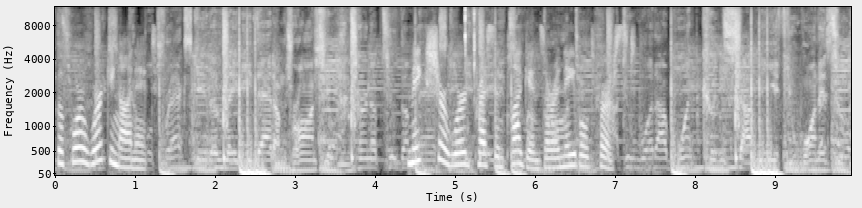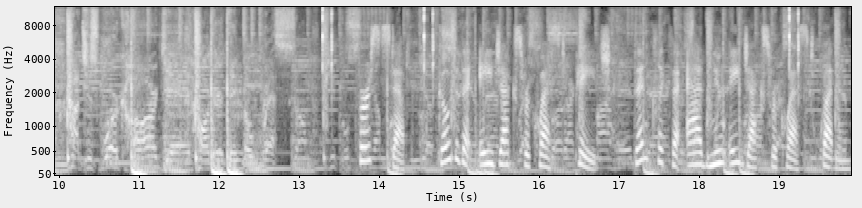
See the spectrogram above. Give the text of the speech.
Before working on it, make sure WordPress and plugins are enabled first. First step, go to the AJAX request page, then click the Add New AJAX Request button.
